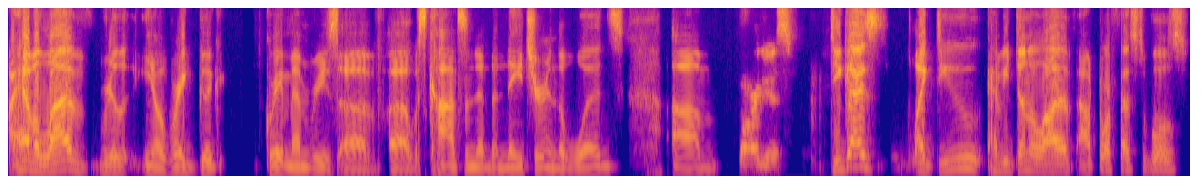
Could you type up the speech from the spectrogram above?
I have a lot of really, you know, great, good, great memories of uh, Wisconsin and the nature in the woods. Um, Gorgeous. Do you guys like? Do you have you done a lot of outdoor festivals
